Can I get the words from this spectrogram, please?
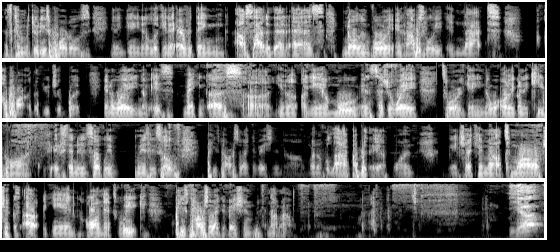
that's coming through these portals. And again you know looking at everything outside of that as null and void and obsolete and not a part of the future. But in a way you know it's making us uh, you know again move in such a way to where again you know we're only going to keep on extending socially mentally so peace power of activation uh, wonderful live by birthday f1 Again, check him out tomorrow. Check us out again all next week. Peace, power, of activation, and I'm out. Yup.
